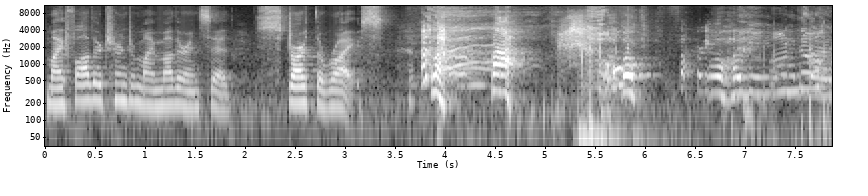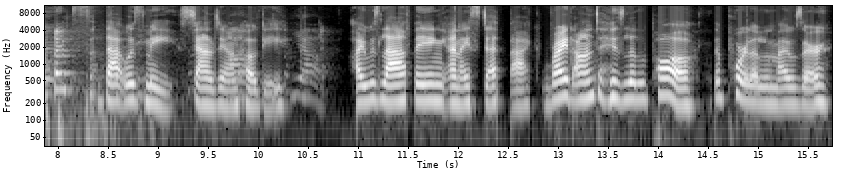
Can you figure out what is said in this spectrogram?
my father turned to my mother and said start the rice oh Sorry. oh huggy Oh no. That was me standing on oh, Huggy. Yeah. I was laughing and I stepped back right onto his little paw, the poor little Mauser.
